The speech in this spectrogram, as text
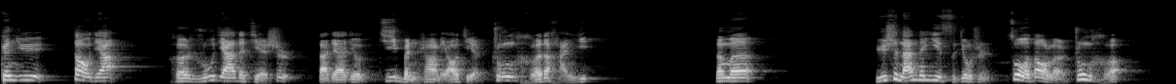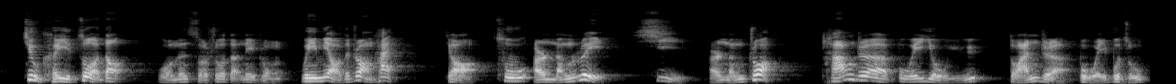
根据道家和儒家的解释，大家就基本上了解中和的含义。那么，于是南的意思就是做到了中和，就可以做到我们所说的那种微妙的状态，叫粗而能锐，细而能壮，长者不为有余，短者不为不足。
